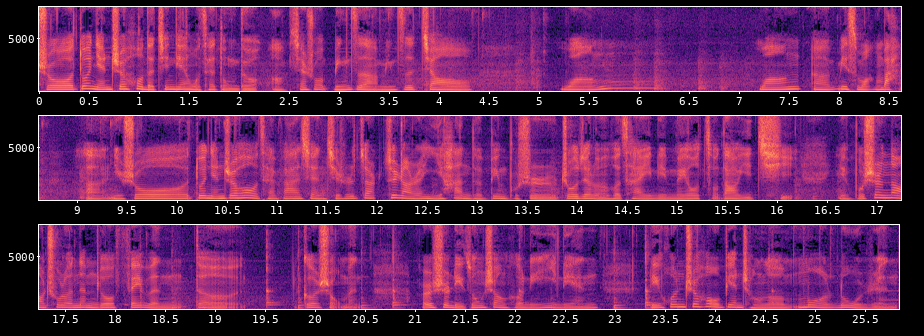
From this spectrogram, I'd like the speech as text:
说多年之后的今天我才懂得啊，先说名字啊，名字叫王王呃，Miss 王吧啊。你说多年之后才发现，其实最最让人遗憾的，并不是周杰伦和蔡依林没有走到一起，也不是闹出了那么多绯闻的歌手们，而是李宗盛和林忆莲离婚之后变成了陌路人，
